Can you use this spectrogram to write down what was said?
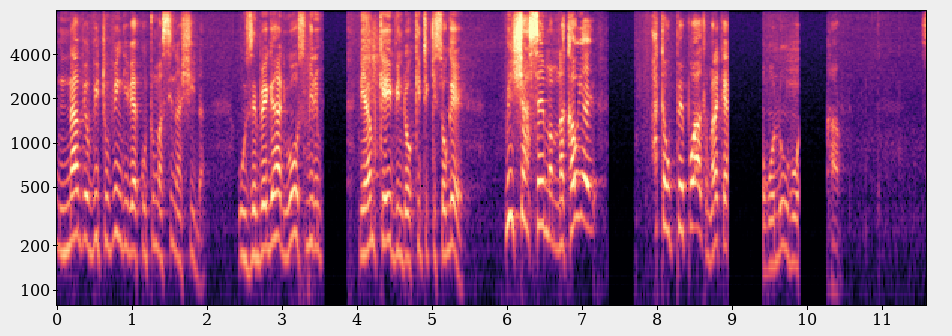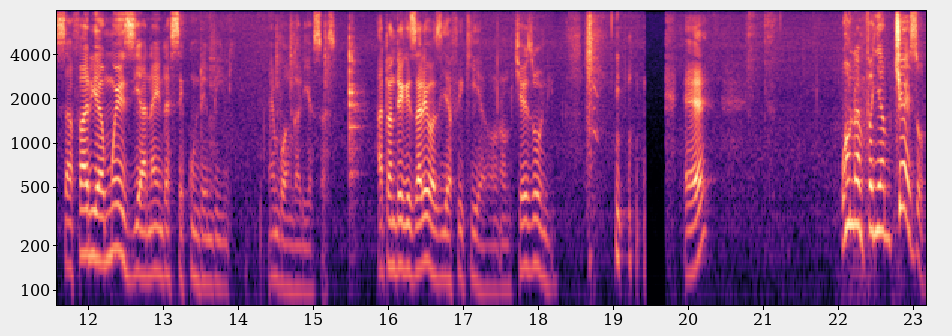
navyo vitu vingi vya kutuma, sina shida. Uzembe gani wewe? Usubiri niamke hivi ndo kiti kisogee? Mimi nishasema mnakawia hata upepo wake. Manake ghuduhu safari ya mwezi anaenda sekunde mbili. Hebu angalia sasa, hata ndege za leo hazijafikia. Wana mchezoni eh? Wanamfanyia mchezo.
